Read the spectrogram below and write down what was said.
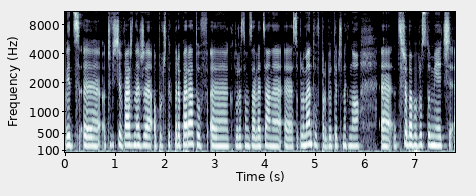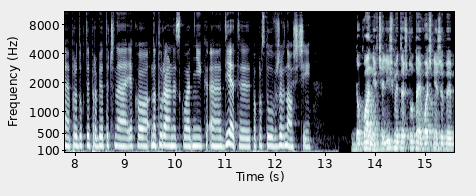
więc e, oczywiście ważne, że oprócz tych preparatów, e, które są zalecane, e, suplementów probiotycznych, no e, trzeba po prostu mieć e, produkty probiotyczne jako naturalny składnik diety, po prostu w żywności. Dokładnie. Chcieliśmy też tutaj właśnie, żeby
